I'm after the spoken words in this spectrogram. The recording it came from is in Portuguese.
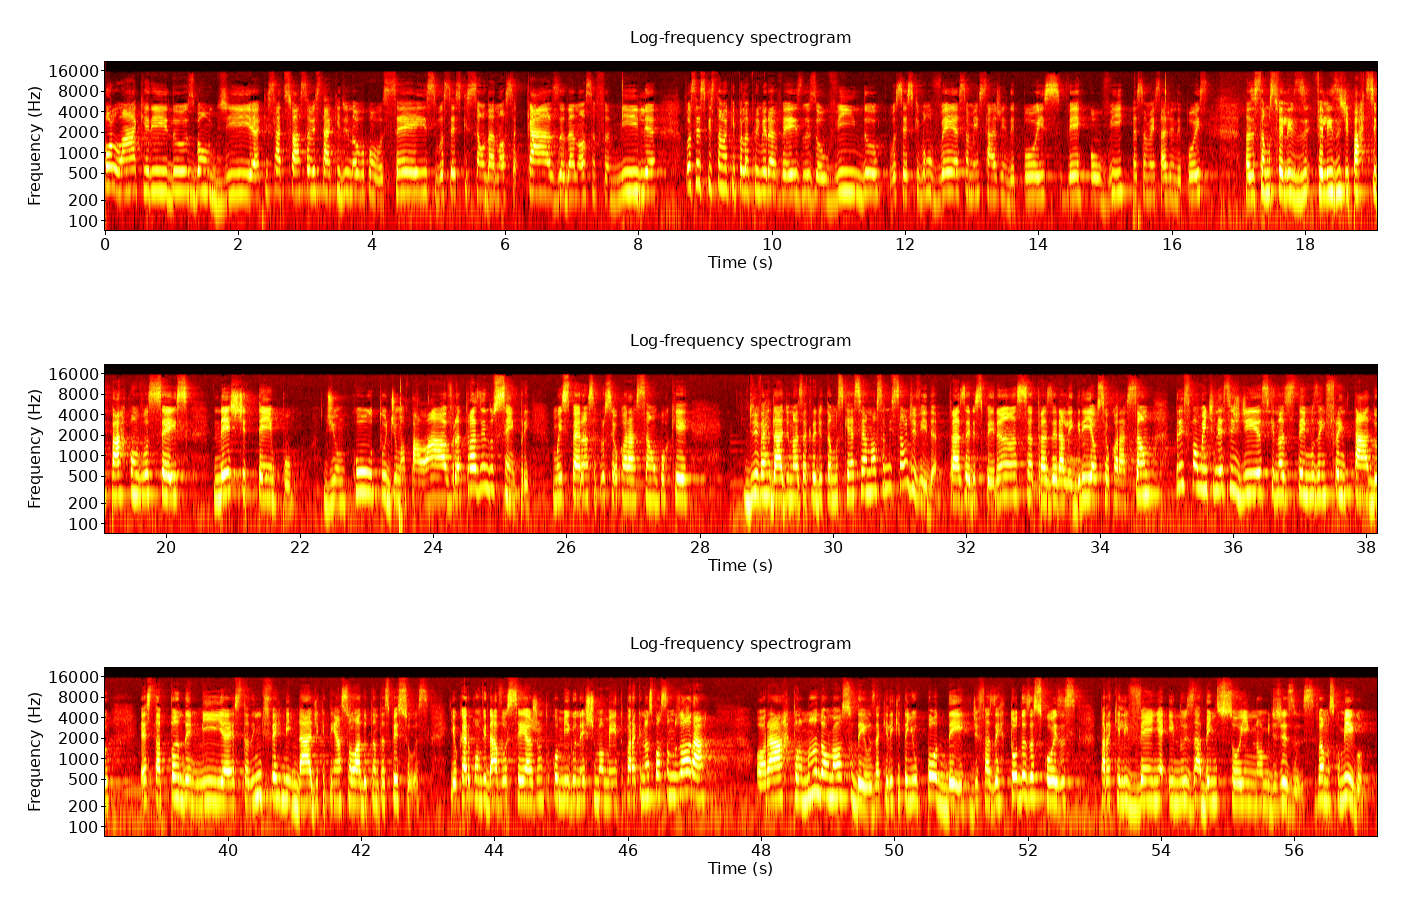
Olá, queridos, bom dia. Que satisfação estar aqui de novo com vocês. Vocês que são da nossa casa, da nossa família, vocês que estão aqui pela primeira vez nos ouvindo, vocês que vão ver essa mensagem depois, ver, ouvir essa mensagem depois. Nós estamos felizes, felizes de participar com vocês neste tempo de um culto, de uma palavra, trazendo sempre uma esperança para o seu coração, porque de verdade nós acreditamos que essa é a nossa missão de vida: trazer esperança, trazer alegria ao seu coração, principalmente nesses dias que nós temos enfrentado esta pandemia, esta enfermidade que tem assolado tantas pessoas. E eu quero convidar você a junto comigo neste momento para que nós possamos orar. Orar clamando ao nosso Deus, aquele que tem o poder de fazer todas as coisas, para que ele venha e nos abençoe em nome de Jesus. Vamos comigo?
